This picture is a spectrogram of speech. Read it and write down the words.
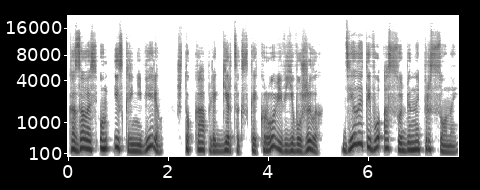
Казалось, он искренне верил, что капля герцогской крови в его жилах делает его особенной персоной.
